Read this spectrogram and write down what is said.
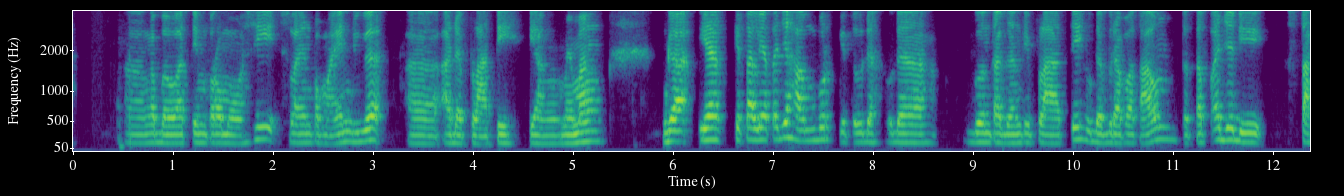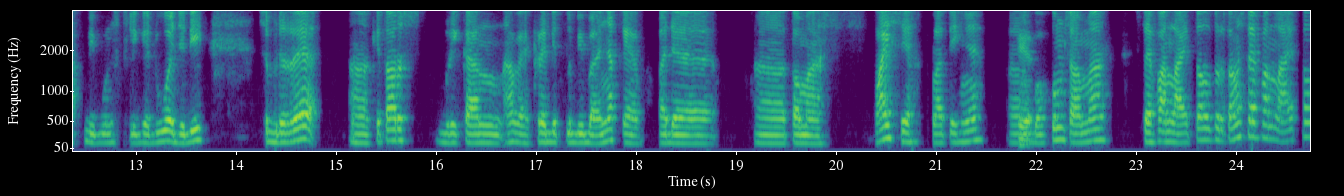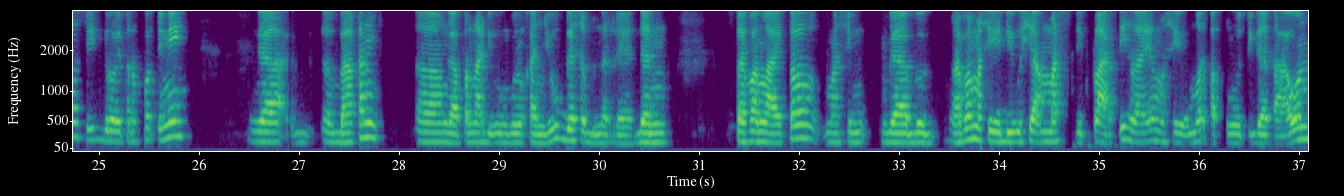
uh, ngebawa tim promosi selain pemain juga uh, ada pelatih yang memang nggak ya kita lihat aja Hamburg gitu udah udah gonta-ganti pelatih udah berapa tahun tetap aja di stuck di Bundesliga 2 jadi sebenarnya uh, kita harus berikan apa ya kredit lebih banyak ya pada uh, Thomas Weiss ya pelatihnya uh, yeah. Bochum sama Stefan Leitl. Terutama Stefan Leitl sih Greuther Furt ini nggak bahkan nggak uh, pernah diunggulkan juga sebenarnya. Dan Stefan Leitl masih nggak apa masih di usia emas di pelatih lah ya masih umur 43 tahun.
